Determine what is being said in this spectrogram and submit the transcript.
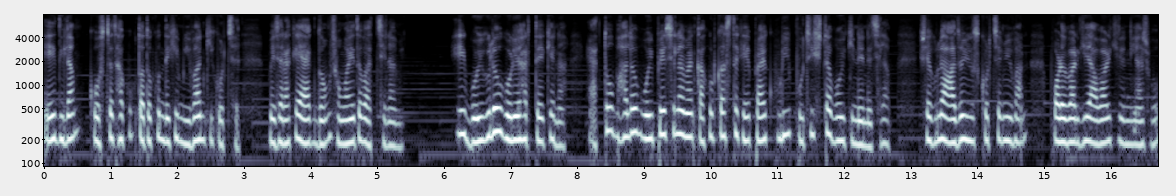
এই দিলাম, কষতে থাকুক ততক্ষণ দেখি মিভান কি করছে। বেচারাকে একদম সময় দিতে পারছি না আমি। এই বইগুলোও গড়িয়াহাট থেকে কেনা এত ভালো বই পেয়েছিলাম এক কাকুর কাছ থেকে প্রায় কুড়ি পঁচিশটা বই কিনে এনেছিলাম। সেগুলো আজও ইউজ করছে মিভান। পরের বার গিয়ে আবার কিনে নিয়ে আসব।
